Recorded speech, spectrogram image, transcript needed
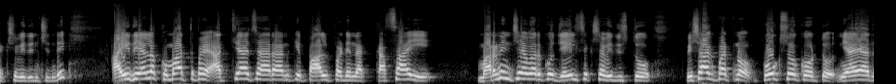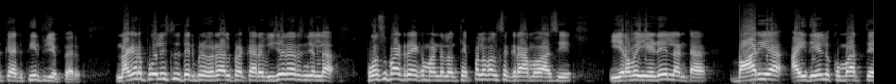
శిక్ష విధించింది. ఐదేళ్ళ కుమార్తెపై అత్యాచారానికి పాల్పడిన కసాయి మరణించే వరకు జైలు శిక్ష విధిస్తూ విశాఖపట్నం పోక్సో కోర్టు న్యాయాధికారి తీర్పు చెప్పారు. నగర పోలీసులు తెలిపిన వివరాల ప్రకారం విజయనగరం జిల్లా పోసపాటి రేఖ మండలం తిప్పలవలస గ్రామవాసి ఇరవై ఏడేళ్ళంట భార్య ఐదేళ్ళ కుమార్తె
